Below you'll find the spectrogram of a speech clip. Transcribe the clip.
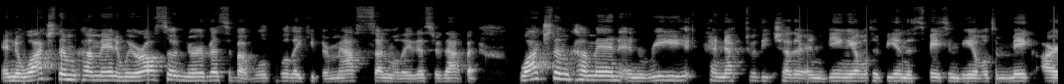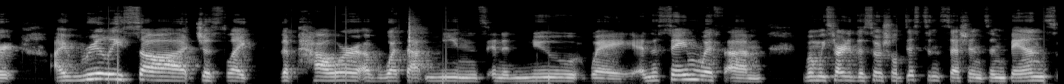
And to watch them come in and we were all so nervous about will, will they keep their masks on? Will they this or that? But watch them come in and reconnect with each other and being able to be in the space and being able to make art, I really saw just like the power of what that means in a new way. And the same with um, when we started the social distance sessions and bands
